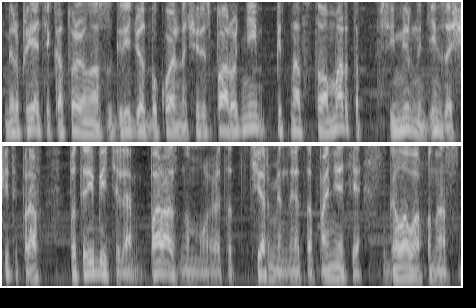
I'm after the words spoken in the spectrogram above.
мероприятии, которое у нас грядет буквально через пару дней. 15 марта Всемирный день защиты прав потребителя. По-разному этот термин, это понятие в головах у нас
